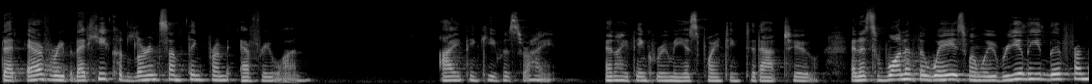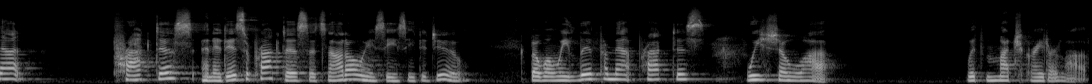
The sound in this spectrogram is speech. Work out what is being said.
that every that he could learn something from everyone. I think he was right. And I think Rumi is pointing to that too. And it's one of the ways when we really live from that practice, and it is a practice, it's not always easy to do. But when we live from that practice, we show up with much greater love.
